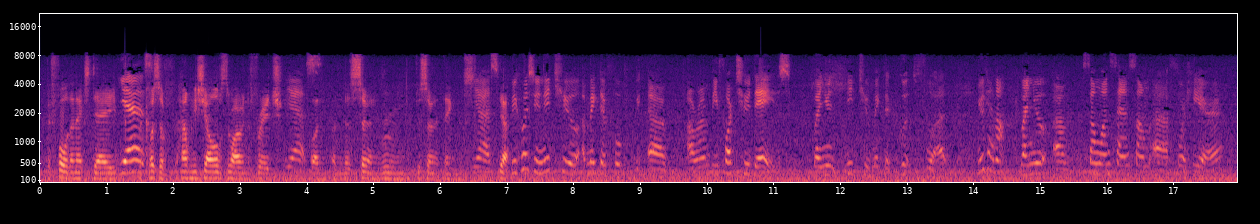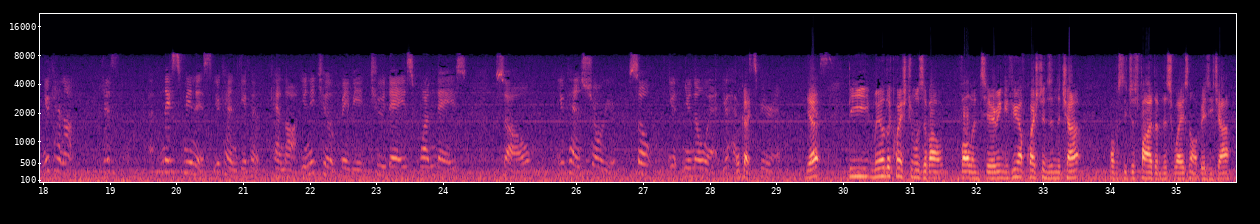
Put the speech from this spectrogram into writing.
before the next day. Yes. Because of how many shelves there are in the fridge. Yes. And, and there's certain room for certain things. Yes. Yeah. Because you need to make the food uh, around before two days. When you need to make the good food, you cannot. When you um, someone sends some uh, food here, you cannot just uh, next minute you can give it. Cannot. You need to maybe two days, one days, so you can show you. So you, you know it. You have Okay. experience. Yeah. The my other question was about volunteering. If you have questions in the chat, obviously just fire them this way. It's not a busy chat.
